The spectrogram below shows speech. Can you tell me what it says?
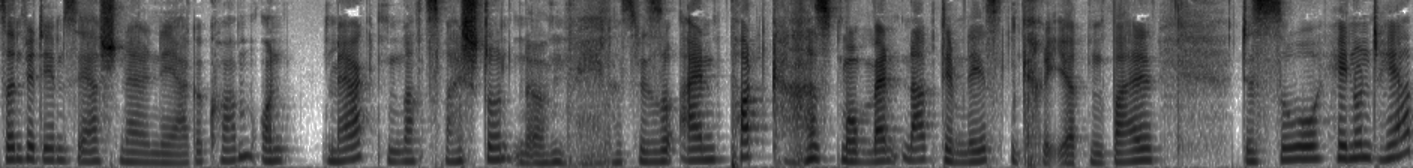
sind wir dem sehr schnell näher gekommen und merkten nach zwei Stunden irgendwie, dass wir so einen Podcast-Moment nach dem nächsten kreierten, weil das so hin und her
